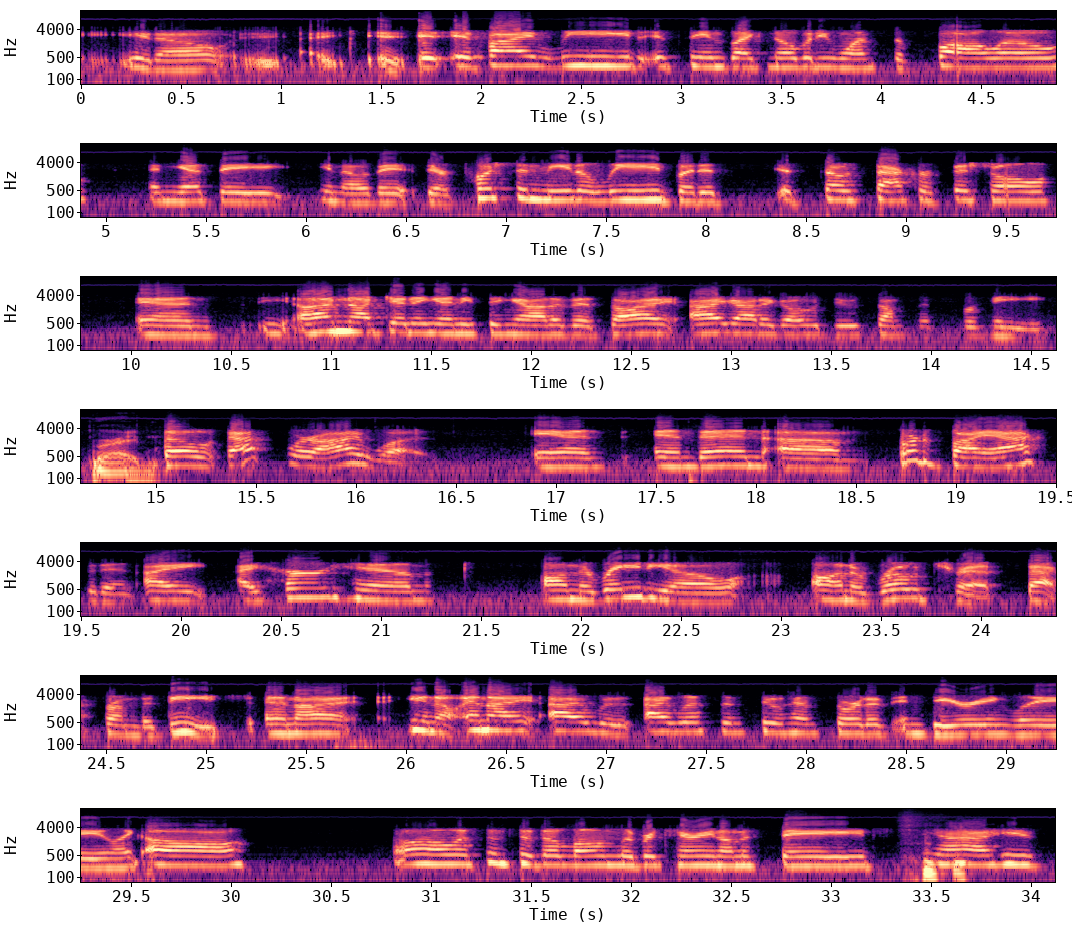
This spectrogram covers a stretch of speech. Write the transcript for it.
you know, i- i- if I lead, it seems like nobody wants to follow, and yet they, you know, they they're pushing me to lead, but it's it's so sacrificial, and I'm not getting anything out of it. So I I got to go do something for me. Right. So that's where I was, and and then um, sort of by accident, I I heard him on the radio on a road trip back from the beach, and I, you know, and I, I was, I listened to him sort of endearingly, like, oh, oh, listen to the lone libertarian on the stage. Yeah, he's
